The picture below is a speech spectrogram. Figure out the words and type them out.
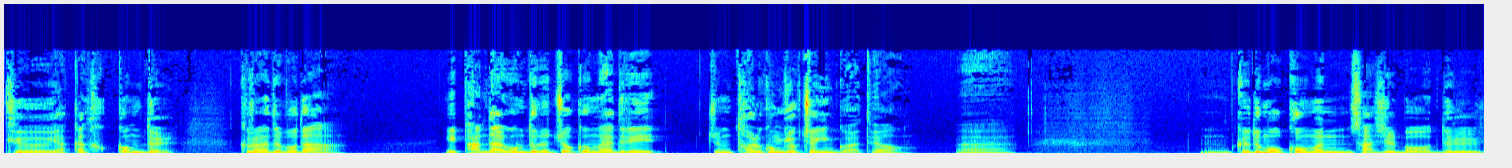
그 약간 흑곰들. 그런 애들보다 이 반달곰들은 조금 애들이 좀 덜 공격적인 것 같아요. 예. 음, 그래도 뭐 곰은 사실 뭐늘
